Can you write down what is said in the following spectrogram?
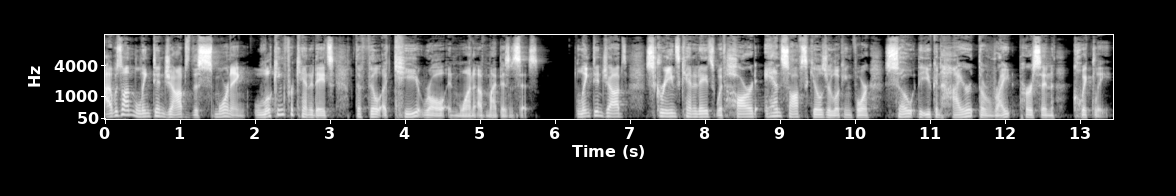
I was on LinkedIn jobs this morning looking for candidates to fill a key role in one of my businesses. LinkedIn jobs screens candidates with hard and soft skills you're looking for so that you can hire the right person quickly.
